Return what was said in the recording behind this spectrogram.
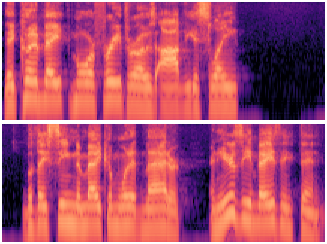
They could have made more free throws, obviously but they seemed to make them when it mattered. And here's the amazing thing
